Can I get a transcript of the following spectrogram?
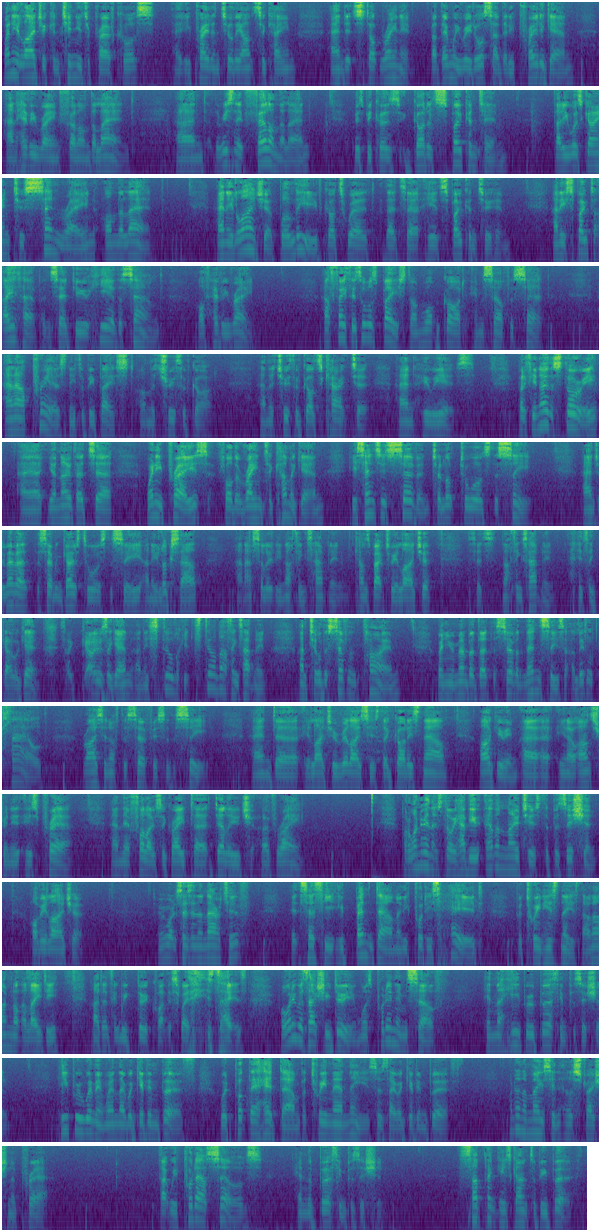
when Elijah continued to pray, of course, uh, he prayed until the answer came and it stopped raining. But then we read also that he prayed again and heavy rain fell on the land. And the reason it fell on the land was because God had spoken to him that he was going to send rain on the land. And Elijah believed God's word that uh, he had spoken to him. And he spoke to Ahab and said, Do you hear the sound of heavy rain? Our faith is always based on what God himself has said. And our prayers need to be based on the truth of God and the truth of God's character and who He is. But if you know the story, uh, you know that uh, when he prays for the rain to come again, he sends his servant to look towards the sea. And remember, the servant goes towards the sea and he looks out, and absolutely nothing's happening. He comes back to Elijah, says, Nothing's happening. He said, Go again. So he goes again, and he's still looking, still nothing's happening. Until the seventh time, when you remember that the servant then sees a little cloud rising off the surface of the sea. And uh, Elijah realizes that God is now arguing, uh, uh you know, answering his prayer. And there follows a great uh, deluge of rain. But I wonder in that story, have you ever noticed the position of Elijah? Do you remember what it says in the narrative? It says he, he bent down and he put his head between his knees. Now, I'm not a lady. I don't think we do it quite this way these days. But what he was actually doing was putting himself in the Hebrew birthing position. Hebrew women, when they were giving birth, would put their head down between their knees as they were giving birth. What an amazing illustration of prayer. That we put ourselves in the birthing position. Something is going to be birthed.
